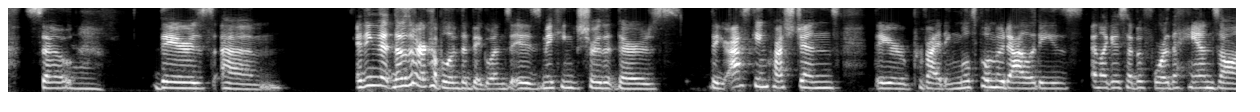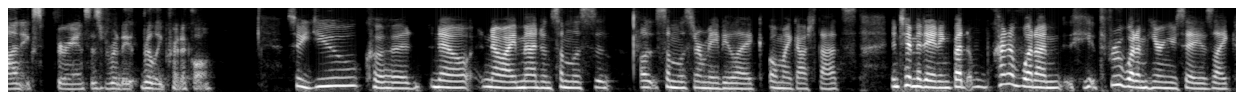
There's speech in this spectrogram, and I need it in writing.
so Yeah. there's um I think that those are a couple of the big ones is making sure that there's that you're asking questions, that you're providing multiple modalities, and like I said before, the hands-on experience is really really critical. So you could now. Now I imagine some listen, uh, some listener may be like, "Oh my gosh, that's intimidating." But kind of what I'm through what I'm hearing you say is like,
